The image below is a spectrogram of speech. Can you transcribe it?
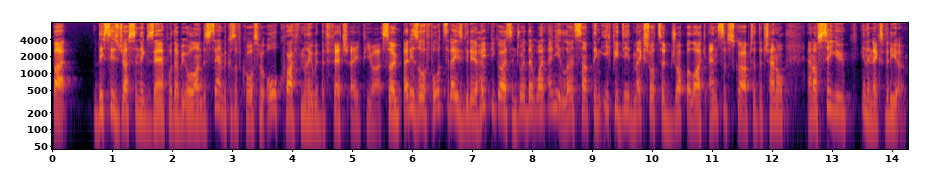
but this is just an example that we all understand because of course we're all quite familiar with the fetch API. So that is all for today's video. Hope you guys enjoyed that one and you learned something. If you did, make sure to drop a like and subscribe to the channel and I'll see you in the next video.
